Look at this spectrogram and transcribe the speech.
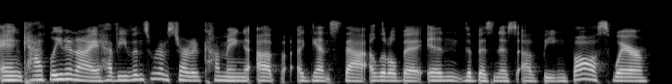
And kathleen and i have even sort of started coming up against that a little bit in the business of being boss where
